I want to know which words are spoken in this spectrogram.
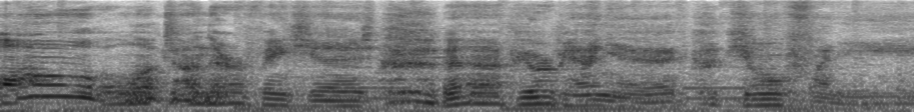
Oh, the looks on their faces. Uh, pure panic. So funny.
